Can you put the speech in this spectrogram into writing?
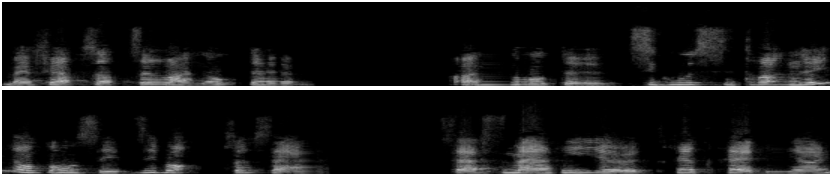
ben, fait ressortir un autre, un autre petit goût citronné. Donc, on s'est dit, bon, ça, ça, ça se marie euh, très, très bien.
